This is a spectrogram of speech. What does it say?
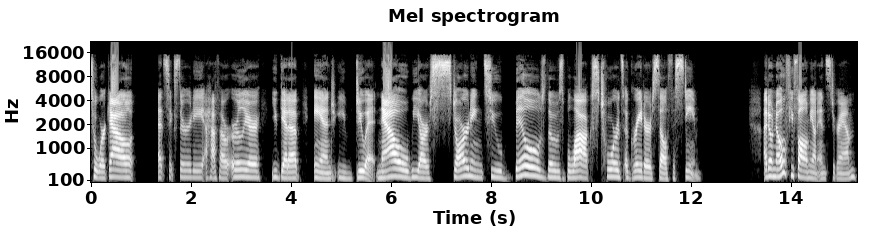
to work out at 6:30, a half hour earlier, you get up and you do it. Now we are starting to build those blocks towards a greater self-esteem. I don't know if you follow me on Instagram,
